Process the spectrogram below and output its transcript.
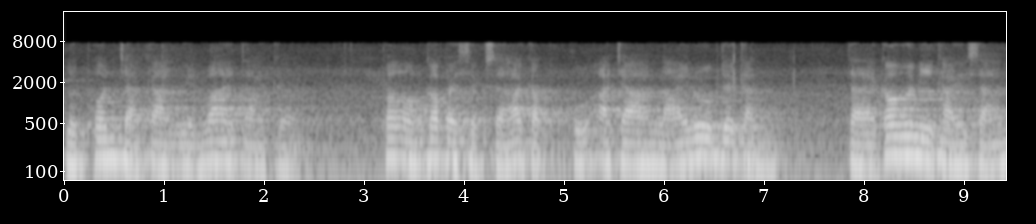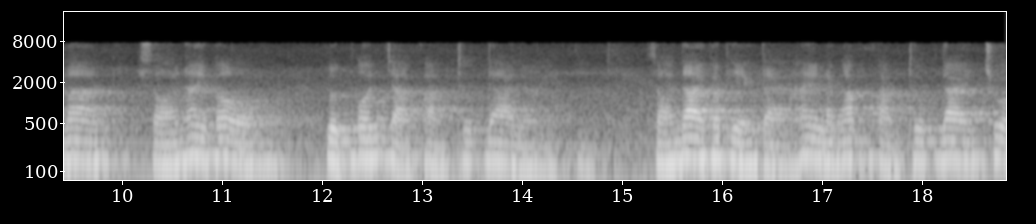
หลุดพ้นจากการเวียนว่ายตายเกิด พระองค์ก็ไปศึกษากับครูอาจารย์หลายรูปด้วยกัน แต่ก็ไม่มีใครสามารถสอนให้พระองค์หลุดพ้นจากความทุกข์ได้เลย สอนได้ก็เพียงแต่ให้ระงับความทุกข์ได้ชั่ว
